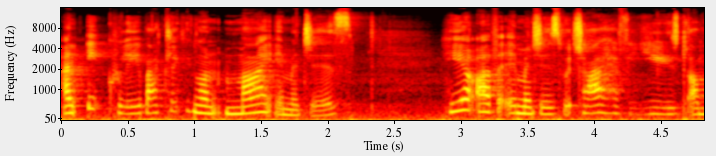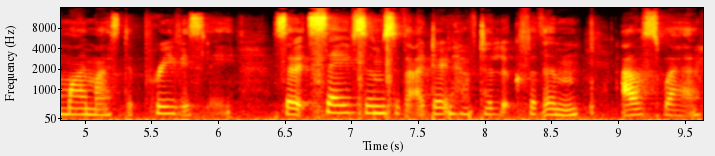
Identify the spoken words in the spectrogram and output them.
And equally, by clicking on My Images, here are the images which I have used on MindMeister previously, so it saves them so that I don't have to look for them elsewhere.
